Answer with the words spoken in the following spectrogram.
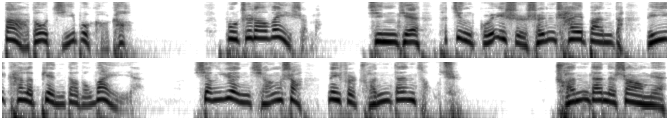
大都极不可靠。不知道为什么，今天他竟鬼使神差般的离开了便道的外沿，向院墙上那份传单走去。传单的上面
